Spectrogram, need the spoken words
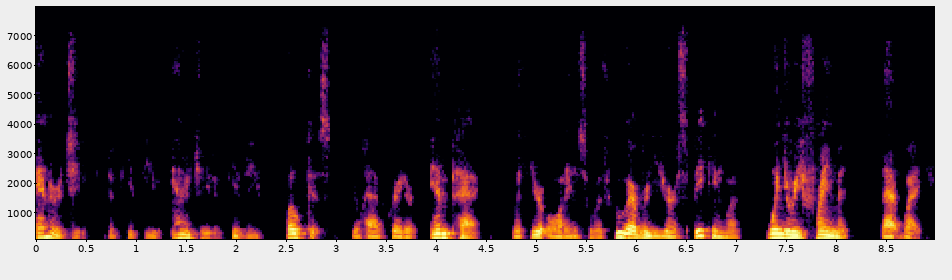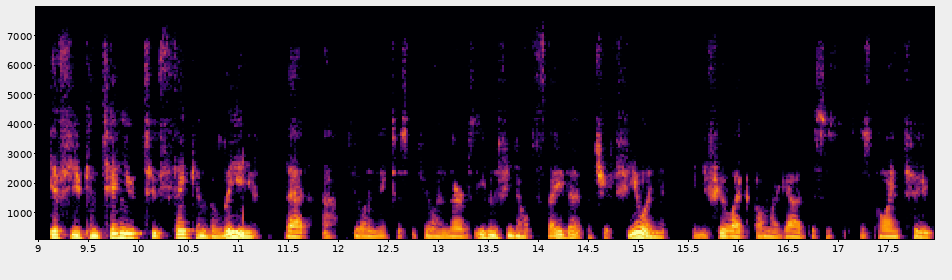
energy. It'll give you energy. It'll give you focus. You'll have greater impact with your audience with whoever you're speaking with when you reframe it that way. If you continue to think and believe that oh, I'm feeling anxious, I'm feeling nervous, even if you don't say that, but you're feeling it and you feel like, oh my God, this is this is going to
